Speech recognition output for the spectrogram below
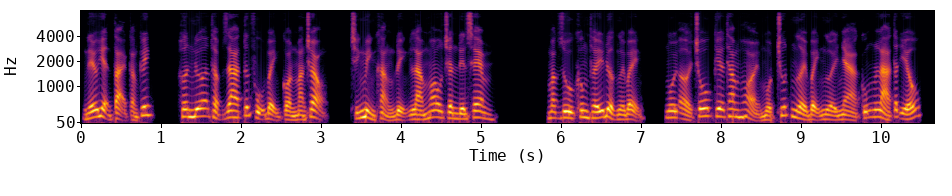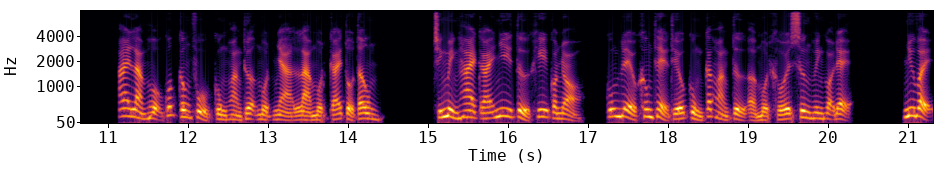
nếu hiện tại cảm kích, hơn nữa thập gia tức phụ bệnh còn man trọng, chính mình khẳng định là mau chân đến xem. Mặc dù không thấy được người bệnh, ngồi ở chỗ kia thăm hỏi một chút người bệnh người nhà cũng là tất yếu. Ai làm hộ quốc công phủ cùng hoàng thượng một nhà là một cái tổ tông. Chính mình hai cái nhi tử khi còn nhỏ, cũng đều không thể thiếu cùng các hoàng tử ở một khối xương huynh gọi đệ. Như vậy,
